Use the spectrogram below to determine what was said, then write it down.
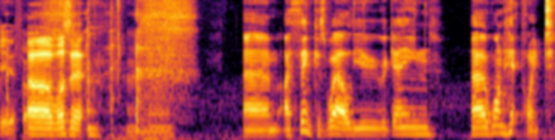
Natty one. Beautiful. Oh, was it? Oh, no. Um, I think as well you regain uh, one hit point.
